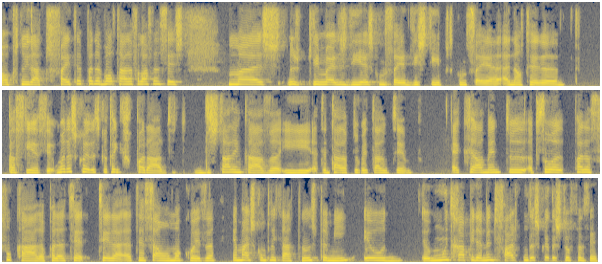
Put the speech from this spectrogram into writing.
a oportunidade perfeita para voltar a falar francês. Mas nos primeiros dias comecei a desistir, porque comecei a, a não ter uh, paciência. Uma das coisas que eu tenho reparado de estar em casa e a tentar aproveitar o tempo é que realmente a pessoa, para se focar ou para ter, ter atenção a uma coisa, é mais complicado. Pelo menos para mim, eu eu muito rapidamente farto das coisas que estou a fazer.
